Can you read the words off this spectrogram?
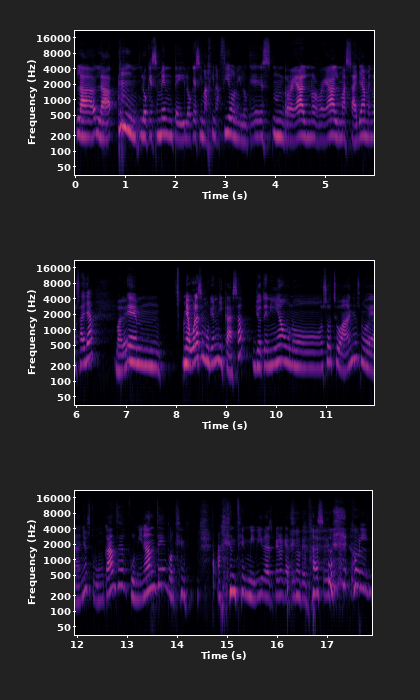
la, la- lo que es mente y lo que es imaginación y lo que es mm, real, no real, más allá, menos allá. ¿Vale? Em, mi abuela se murió en mi casa. Yo tenía unos 8 años, 9 años. Tuvo un cáncer fulminante, porque a gente en mi vida, espero que a ti no te pase. un-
